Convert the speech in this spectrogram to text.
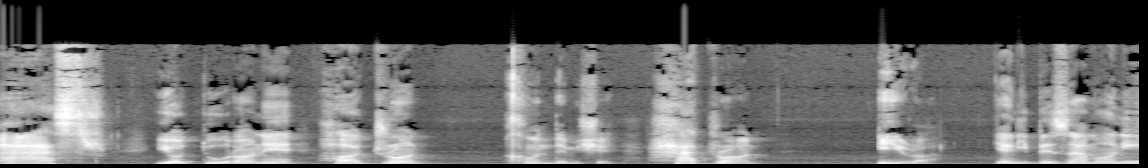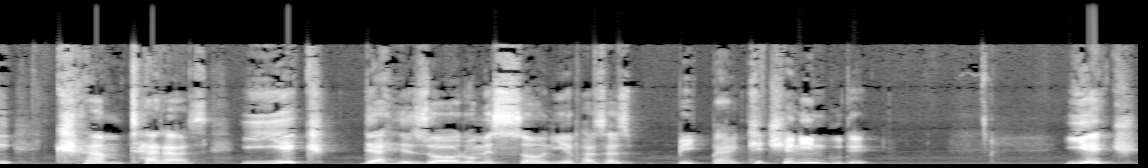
عصر یا دوران هادرون خوانده میشه. هادرون ایرا. یعنی به زمانی کمتر از یک ده هزارم ثانیه پس از بیگ بنگ که چنین بوده. یک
